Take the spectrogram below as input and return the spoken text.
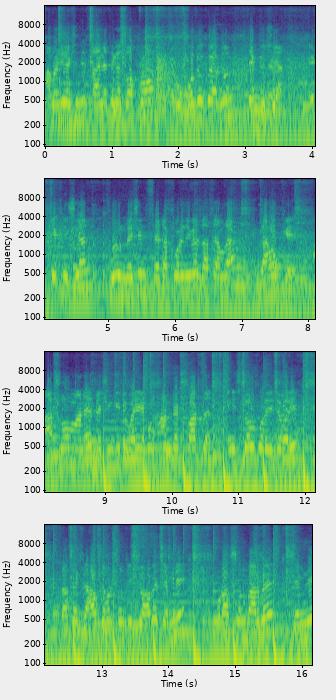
আমরা নিয়ে এসেছি চায়না থেকে দক্ষ এবং অভিজ্ঞ একজন টেকনিশিয়ান এই টেকনিশিয়ান ফুল মেশিন সেট করে দিবে যাতে আমরা গ্রাহককে আসল মানের মেশিন দিতে পারি এবং হান্ড্রেড পার্সেন্ট ইনস্টল করে দিতে পারি। যাতে গ্রাহক যেমন সন্তুষ্ট হবে, তেমনি প্রোডাকশন বাড়বে, তেমনি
